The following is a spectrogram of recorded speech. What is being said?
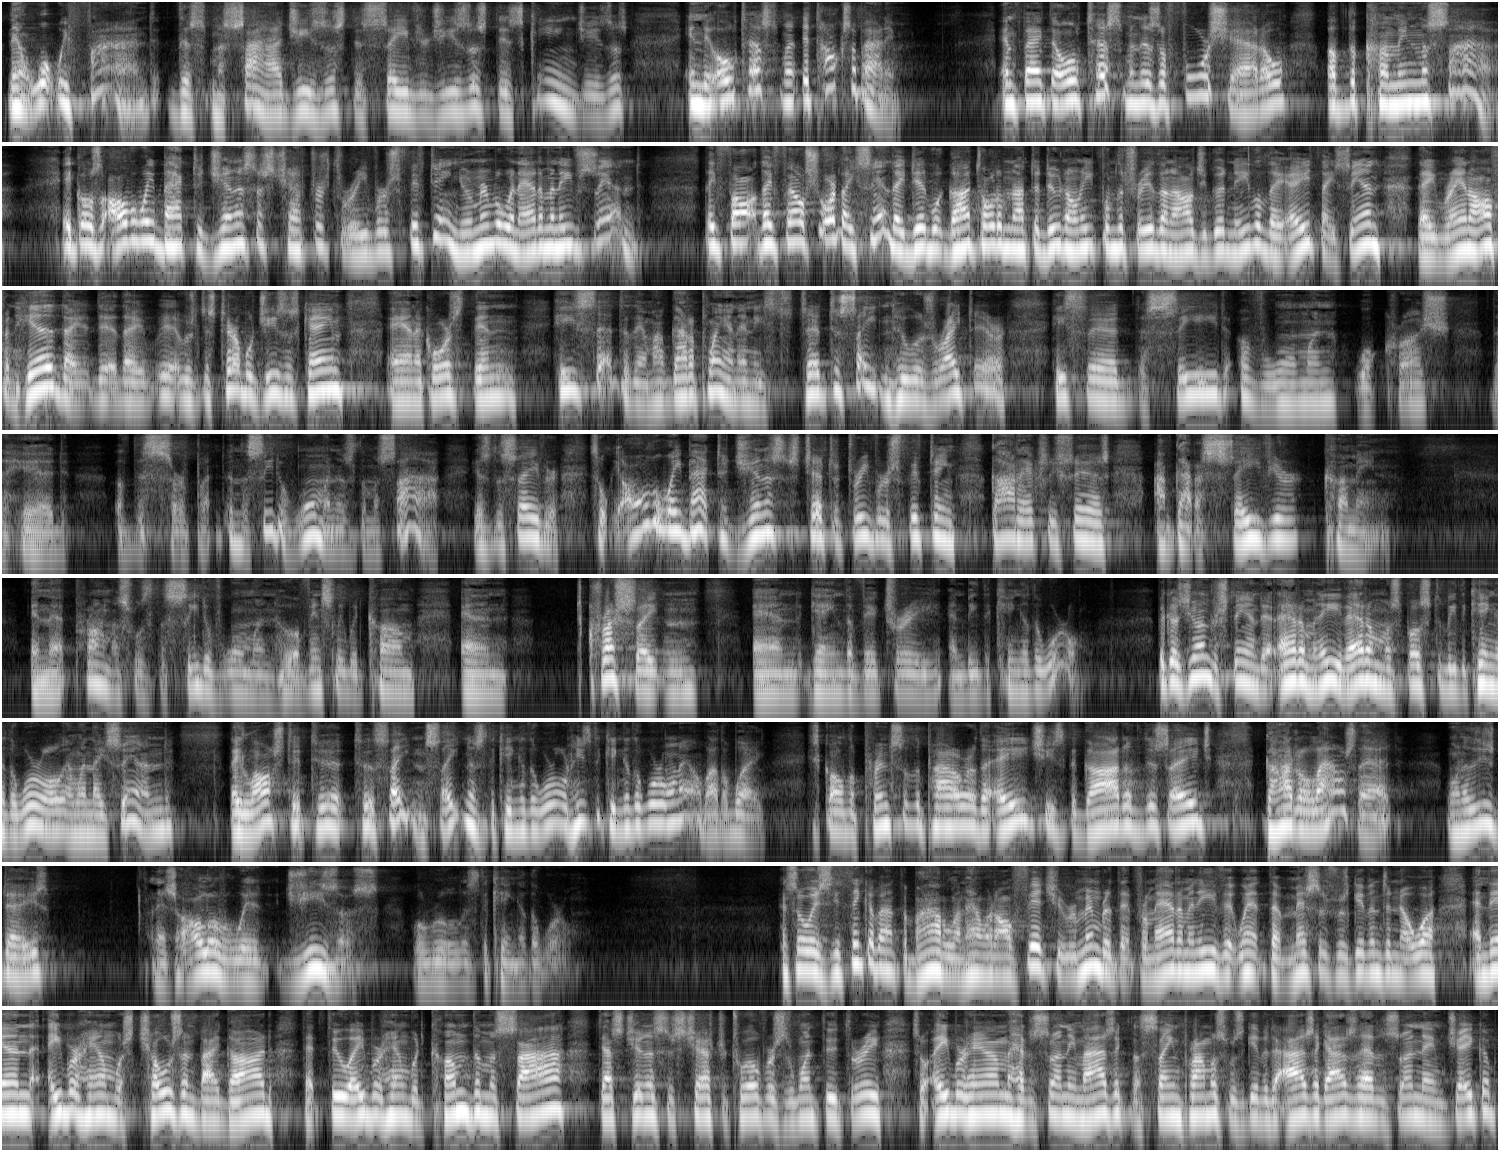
Now, what we find, this Messiah Jesus, this Savior Jesus, this King Jesus, in the Old Testament, it talks about him. In fact, the Old Testament is a foreshadow of the coming Messiah. It goes all the way back to Genesis chapter 3, verse 15. You remember when Adam and Eve sinned? They, they fell short. They sinned. They did what God told them not to do. Don't eat from the tree of the knowledge of good and evil. They ate. They sinned. They ran off and hid. They, they, they, it was just terrible. Jesus came. And of course, then he said to them, I've got a plan. And he said to Satan, who was right there, he said, The seed of woman will crush the head of the serpent. And the seed of woman is the Messiah, is the Savior. So, all the way back to Genesis chapter 3, verse 15, God actually says, I've got a Savior coming. And that promise was the seed of woman who eventually would come and crush Satan and gain the victory and be the king of the world. Because you understand that Adam and Eve, Adam was supposed to be the king of the world, and when they sinned, they lost it to, to Satan. Satan is the king of the world. He's the king of the world now, by the way. He's called the prince of the power of the age. He's the God of this age. God allows that one of these days, and it's all over with. Jesus will rule as the king of the world. And so, as you think about the Bible and how it all fits, you remember that from Adam and Eve, it went, the message was given to Noah, and then Abraham was chosen by God that through Abraham would come the Messiah. That's Genesis chapter 12, verses 1 through 3. So, Abraham had a son named Isaac. The same promise was given to Isaac. Isaac had a son named Jacob.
